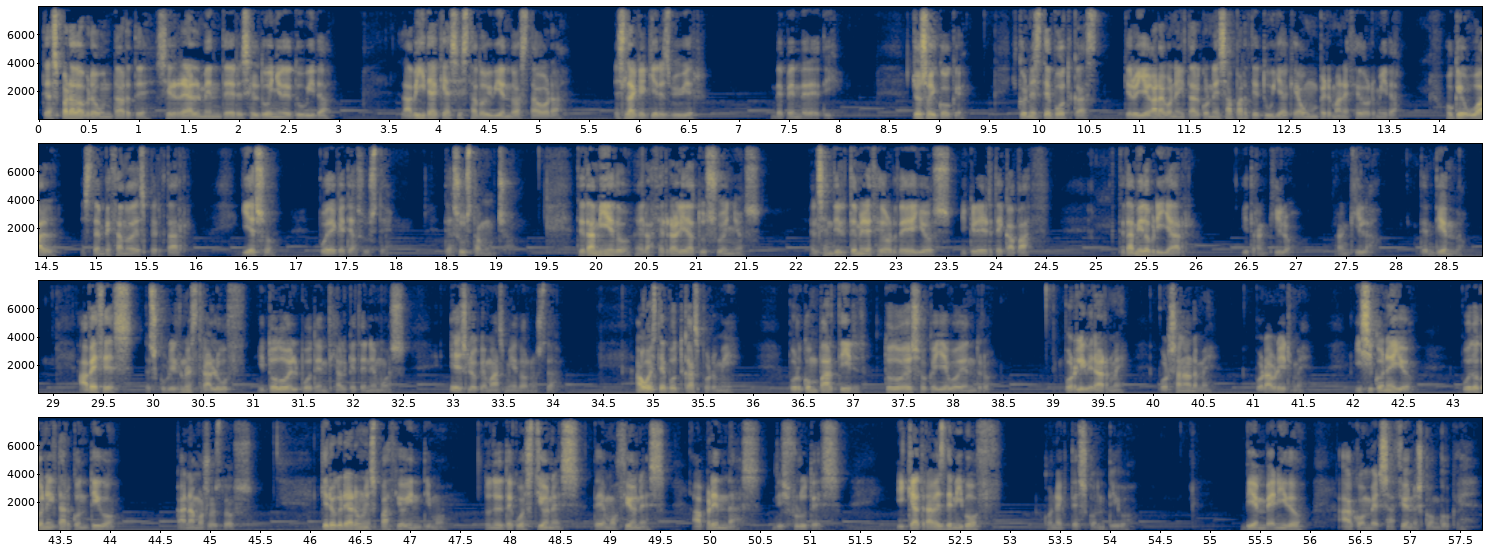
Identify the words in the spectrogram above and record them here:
¿Te has parado a preguntarte si realmente eres el dueño de tu vida? ¿La vida que has estado viviendo hasta ahora es la que quieres vivir? Depende de ti. Yo soy Coque, y con este podcast quiero llegar a conectar con esa parte tuya que aún permanece dormida, o que igual está empezando a despertar, y eso puede que te asuste. Te asusta mucho. Te da miedo el hacer realidad tus sueños, el sentirte merecedor de ellos y creerte capaz. Te da miedo brillar, y tranquilo, tranquila, te entiendo. A veces, descubrir nuestra luz y todo el potencial que tenemos es lo que más miedo nos da. Hago este podcast por mí, por compartir todo eso que llevo dentro, por liberarme, por sanarme, por abrirme. Y si con ello puedo conectar contigo, ganamos los dos. Quiero crear un espacio íntimo, donde te cuestiones, te emociones, aprendas, disfrutes, y que a través de mi voz conectes contigo. Bienvenido a Conversaciones con Coque.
